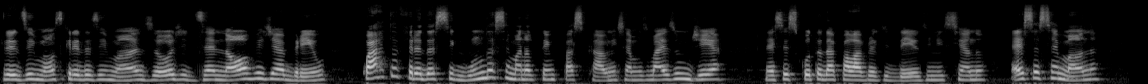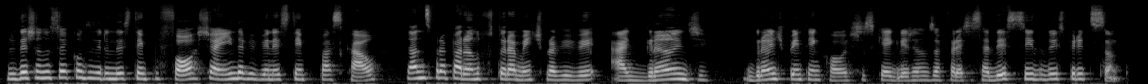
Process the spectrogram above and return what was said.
Queridos irmãos, queridas irmãs, hoje, 19 de abril, quarta-feira da segunda semana do tempo pascal, iniciamos mais um dia nessa escuta da palavra de Deus, iniciando essa semana, nos deixando ser conduzidos nesse tempo forte, ainda viver nesse tempo pascal, já nos preparando futuramente para viver a grande, grande Pentecostes que a igreja nos oferece, essa descida do Espírito Santo.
